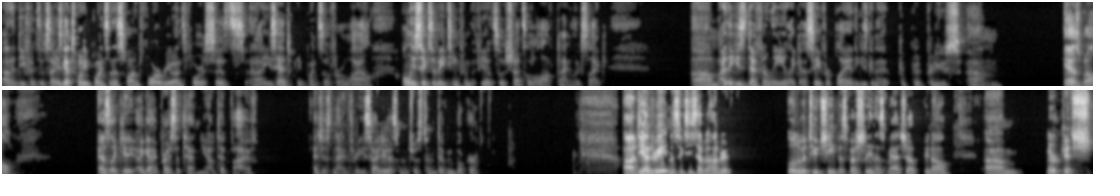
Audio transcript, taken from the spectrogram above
on the defensive side. He's got 20 points in this one, four rebounds, four assists. Uh, he's had 20 points though for a while. Only six of 18 from the field, so shots a little off tonight. It looks like. Um, I think he's definitely like a safer play. I think he's going to produce um, as well as like a, a, guy priced at 10, you know, 10 5 at just 9 3. So I do have some interest in Devin Booker. Uh, DeAndre Ayton at 6,700. A little bit too cheap, especially in this matchup. You know, um, Nurkic.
